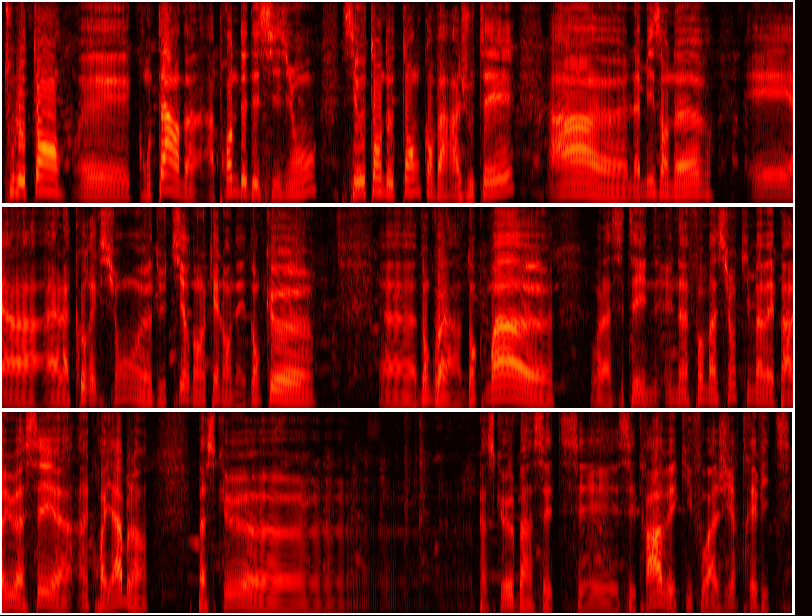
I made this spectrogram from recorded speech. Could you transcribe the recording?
tout le temps qu'on tarde à prendre des décisions, c'est autant de temps qu'on va rajouter à euh, la mise en œuvre et à, la correction euh, du tir dans lequel on est. Donc, euh, voilà. Donc moi, c'était une, information qui m'avait paru assez incroyable parce que parce que ben, c'est grave et qu'il faut agir très vite.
